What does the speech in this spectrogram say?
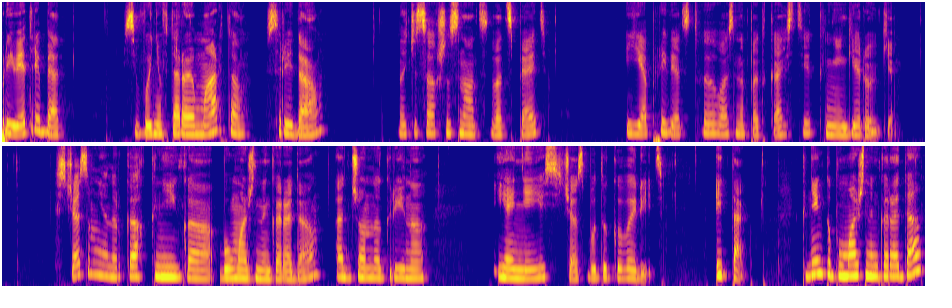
Привет, ребят! Сегодня 2 марта, среда, на часах 16.25, и я приветствую вас на подкасте «Книги руки». Сейчас у меня на руках книга «Бумажные города» от Джона Грина, и о ней я сейчас буду говорить. Итак, книга «Бумажные города»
